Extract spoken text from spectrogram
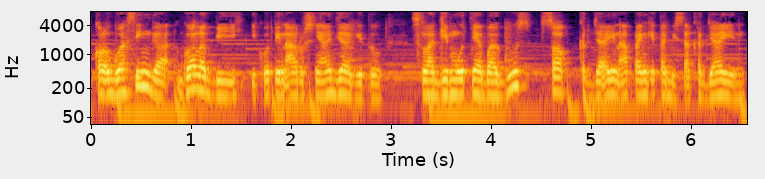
Kalau gue sih nggak, gue lebih ikutin arusnya aja gitu. Selagi moodnya bagus, sok kerjain apa yang kita bisa kerjain.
